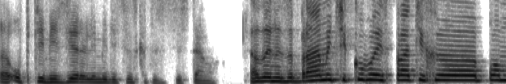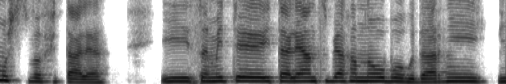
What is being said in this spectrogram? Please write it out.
е, оптимизирали медицинската си система. А да не забравяме, че Куба изпратиха помощ в Италия. И да. самите италианци бяха много благодарни. И,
